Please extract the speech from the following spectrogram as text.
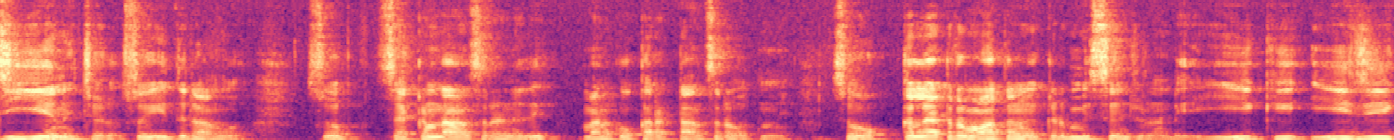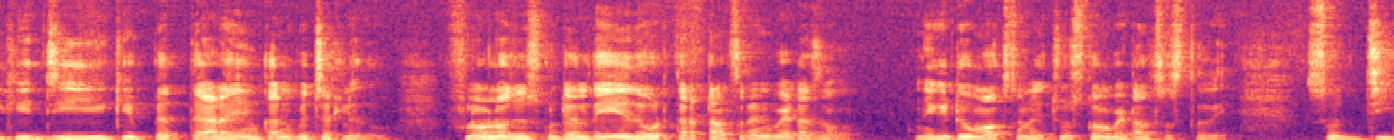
జీఈ అని ఇచ్చాడు. సో ఇది రాంగ్. సో సెకండ్ ఆన్సర్ అనేది మనకు కరెక్ట్ ఆన్సర్ అవుతుంది. సో ఒక్క లెటర్ మాత్రం ఇక్కడ మిస్ అయింది చూడండి. ఈకి ఈజీకి జీఈకి పెద్ద తేడా ఏం కనిపించట్లేదు. ఫ్లోలో చూసుకుంటే వెళ్తే ఏదో ఒకటి కరెక్ట్ ఆన్సర్ అని పెట్టాము నెగిటివ్ మార్క్స్ ఉన్నాయి. చూసుకొని పెట్టాల్సి వస్తుంది. సో జీ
